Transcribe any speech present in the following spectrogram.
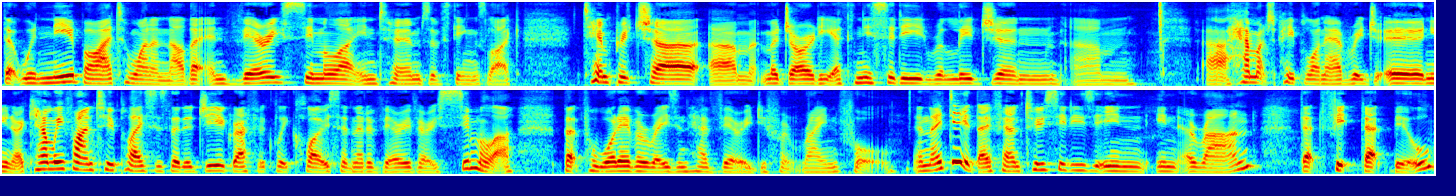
that were nearby to one another and very similar in terms of things like temperature um, majority ethnicity religion um, uh, how much people on average earn. You know, can we find two places that are geographically close and that are very, very similar, but for whatever reason have very different rainfall? And they did. They found two cities in, in Iran that fit that bill.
